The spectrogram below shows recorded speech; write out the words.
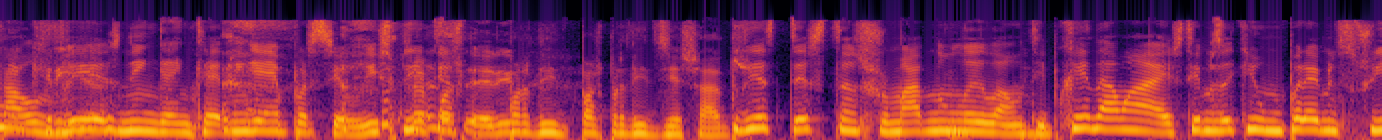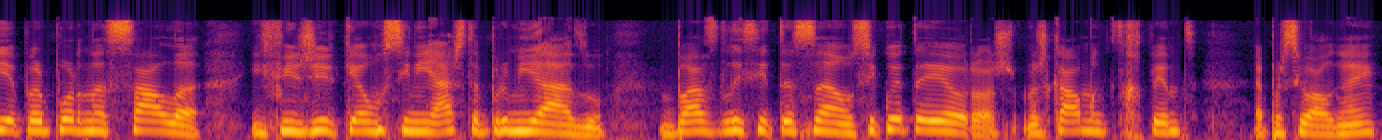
Talvez ninguém queira, ninguém apareceu. Isto podia para os, para os perdidos e achados. podia ter se transformado num leilão. Tipo, quem dá mais? Temos aqui um prémio de Sofia para pôr na sala e fingir que é um cineasta premiado. Base de licitação, 50 euros. Mas calma que de repente apareceu alguém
